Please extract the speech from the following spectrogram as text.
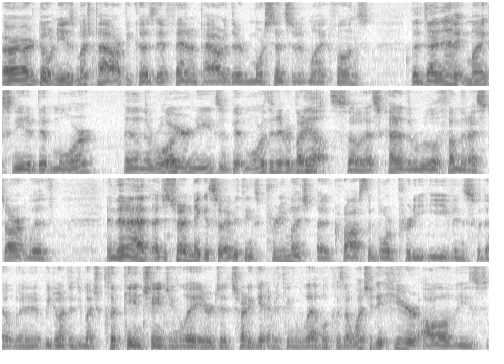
are, don't need as much power because they have phantom power. They're more sensitive microphones. The dynamic mics need a bit more, and then the Royer needs a bit more than everybody else. So that's kind of the rule of thumb that I start with. And then I, have, I just try to make it so everything's pretty much across the board pretty even so that we don't have to do much clip gain changing later to try to get everything level. Because I want you to hear all of these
